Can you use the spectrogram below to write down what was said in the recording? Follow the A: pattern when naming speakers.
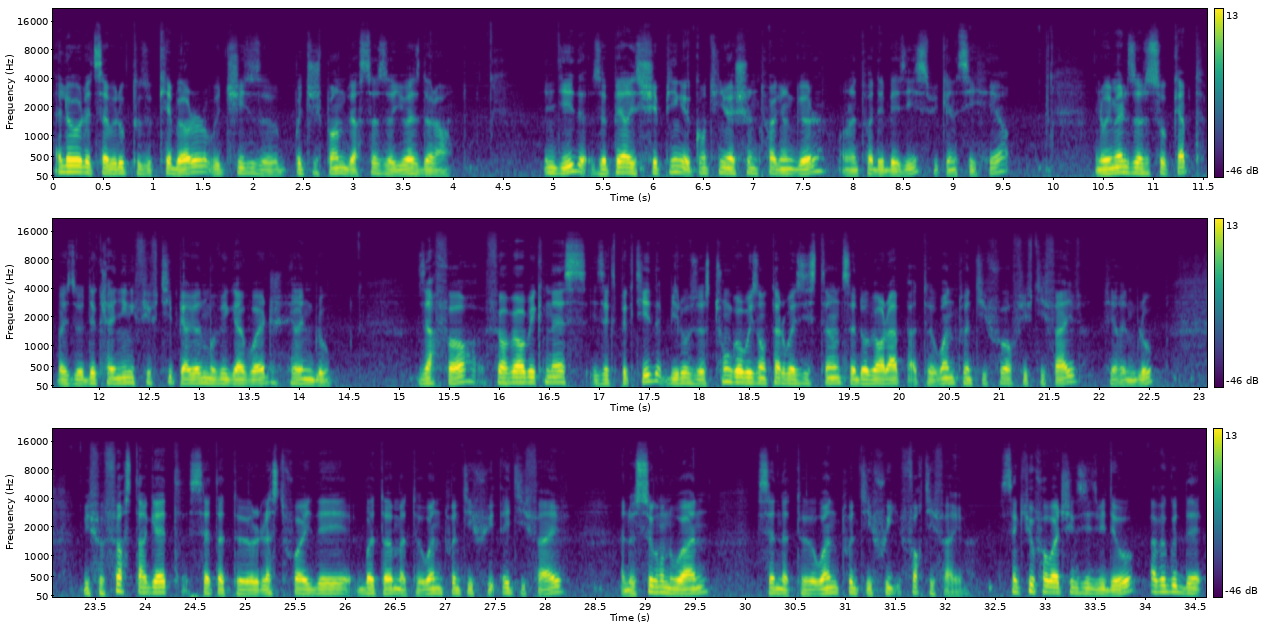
A: Hello, let's have a look to the cable, which is the British pound versus the US dollar. Indeed, the pair is shaping a continuation triangle on a intraday basis, we can see here, and remains also capped by the declining 50 period moving average here in blue. Therefore, further weakness is expected below the strong horizontal resistance and overlap at 124.55 here in blue, with a first target set at last Friday bottom at 123.85 and a second one set at 123.45. Thank you for watching this video, have a good day.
